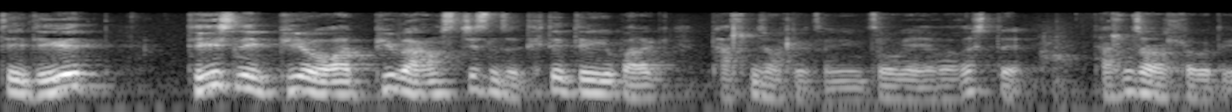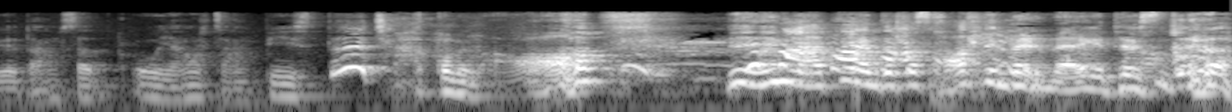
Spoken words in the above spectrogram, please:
Тий, тэгээд тэгэж нэг пив уугаад пив амсчихсан зөө. Гэхдээ тэрийг баг талан жорлог зөө юм 100 яваа штэ. Талан жорлог тэгээд амсаад өө ямар зам би өстэй чахгүй юм. Аа. Би энэ надын амьдралаас хол юм байна маа гэж тавьсан зөө.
